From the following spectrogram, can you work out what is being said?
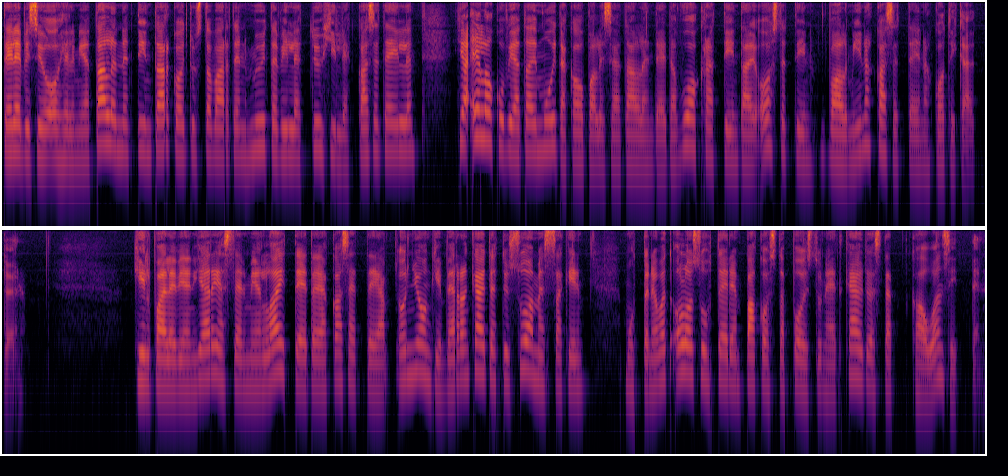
Televisio-ohjelmia tallennettiin tarkoitusta varten myytäville tyhjille kaseteille ja elokuvia tai muita kaupallisia tallenteita vuokrattiin tai ostettiin valmiina kasetteina kotikäyttöön. Kilpailevien järjestelmien laitteita ja kasetteja on jonkin verran käytetty Suomessakin, mutta ne ovat olosuhteiden pakosta poistuneet käytöstä kauan sitten.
